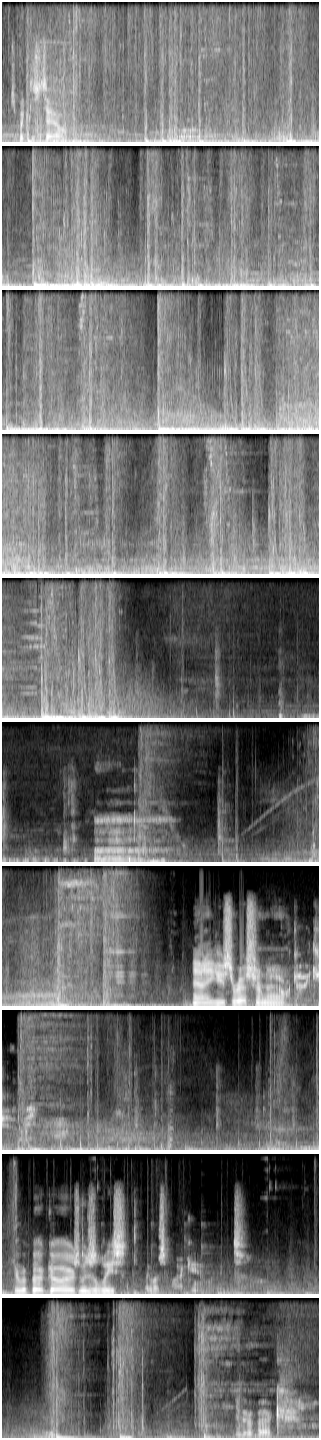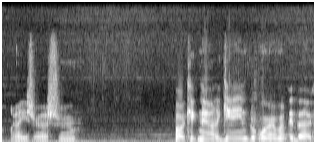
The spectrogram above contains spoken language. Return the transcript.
Let's pick this tail. Use the restroom now. God, I can't. Here we back, guys. Let me just at least. Wait, what's I can't wait. Right back. I gotta use the restroom. Probably kicked me out of the game, but where I might be back.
